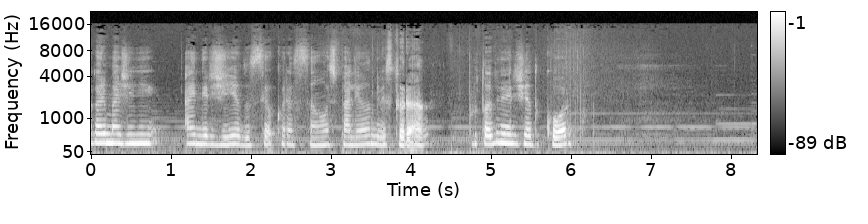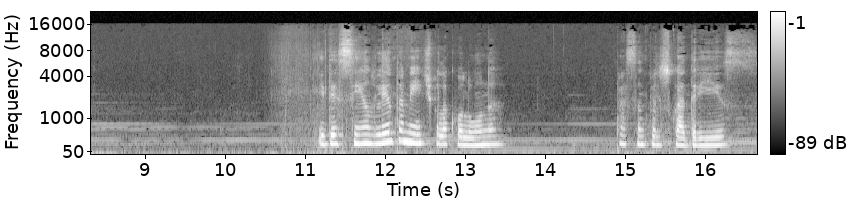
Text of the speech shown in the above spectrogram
Agora imagine a energia do seu coração espalhando e misturando por toda a energia do corpo. E descendo lentamente pela coluna, passando pelos quadris,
